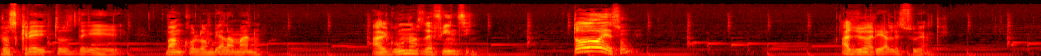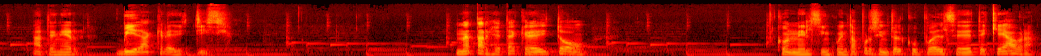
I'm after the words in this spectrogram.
los créditos de Bancolombia a la mano, algunos de Finzi. Todo eso ayudaría al estudiante a tener vida crediticia. Una tarjeta de crédito con el 50% del cupo del CDT que abra.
